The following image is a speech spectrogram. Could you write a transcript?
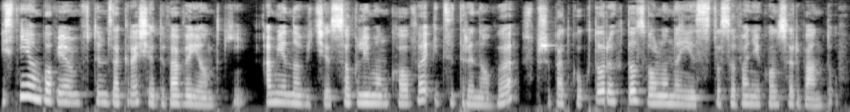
Istnieją bowiem w tym zakresie dwa wyjątki, a mianowicie sok limonkowy i cytrynowy, w przypadku których dozwolone jest stosowanie konserwantów.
